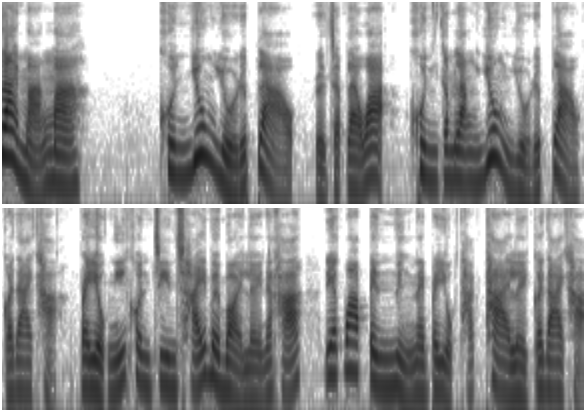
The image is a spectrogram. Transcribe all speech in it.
จ่ายหมางมา คุณยุ่งอยู่หรือเปล่า หรือจะแปลว่า คุณกำลังยุ่งอยู่หรือเปล่าก็ได้ค่ะ ประโยคนี้คนจีนใช้บ่อยๆ เลยนะคะ เรียกว่าเป็นหนึ่งในประโยคทักทายเลยก็ได้ค่ะ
